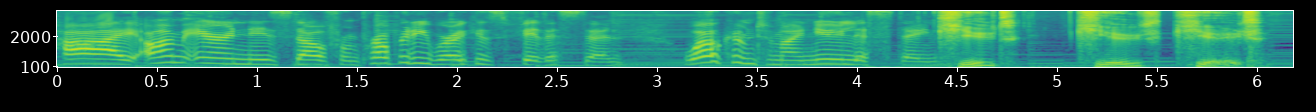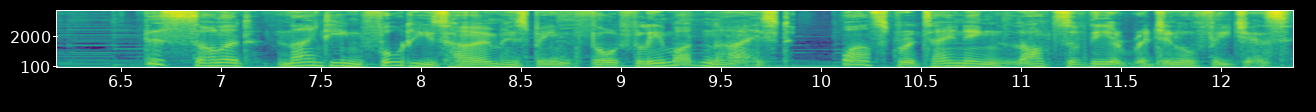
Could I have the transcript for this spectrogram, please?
Hi, I'm Erin Nesdale from Property Brokers Featherston. Welcome to my new listing. Cute, cute, cute. This solid 1940s home has been thoughtfully modernised whilst retaining lots of the original features.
